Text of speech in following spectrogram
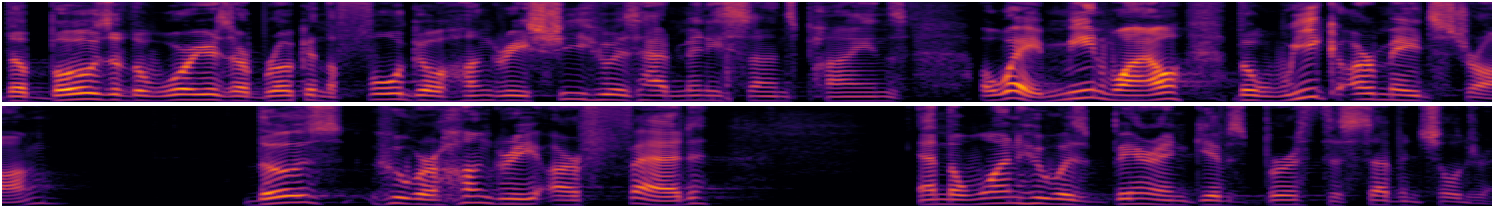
the bows of the warriors are broken, the full go hungry, she who has had many sons pines away. Meanwhile, the weak are made strong, those who were hungry are fed, and the one who was barren gives birth to seven children.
